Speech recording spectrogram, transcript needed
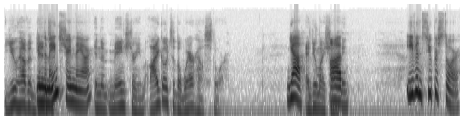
You haven't been In the to- mainstream, they are. in the mainstream. I go to the warehouse store Yeah. and do my Uh, shopping. even Superstore.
